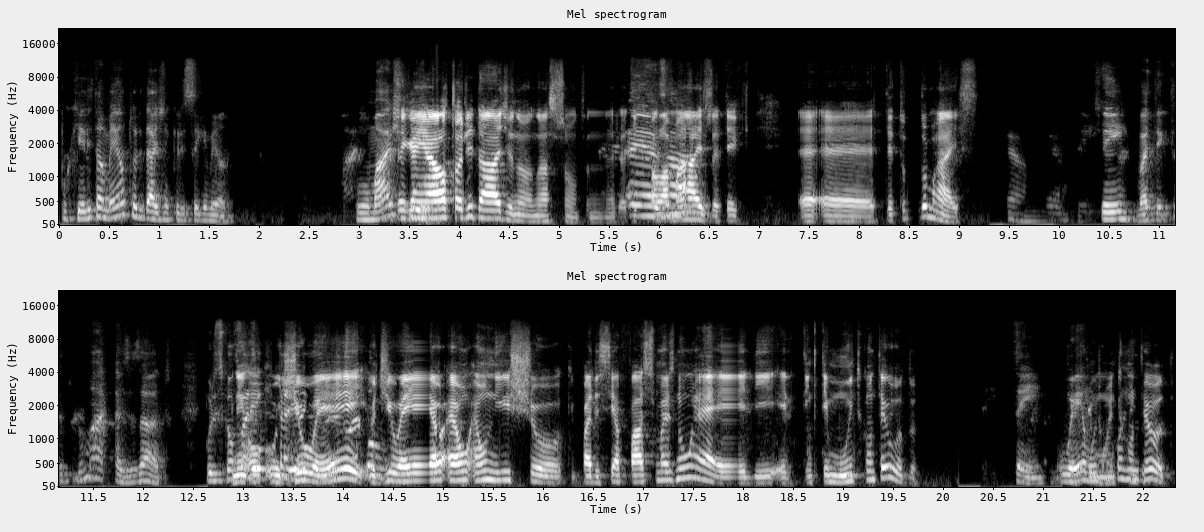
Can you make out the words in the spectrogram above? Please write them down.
porque ele também é autoridade naquele segmento. Por mais tem que ganhar autoridade no, no assunto, né? Já tem é, que falar exato. mais, vai ter que é, é, ter tudo mais. Sim, vai ter que ter tudo mais, exato. Por isso que eu falei o, que o GWA, o GWA é, é, um, é um nicho que parecia fácil, mas não é. Ele, ele tem que ter muito conteúdo. Sim, o E é muito, muito conteúdo.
